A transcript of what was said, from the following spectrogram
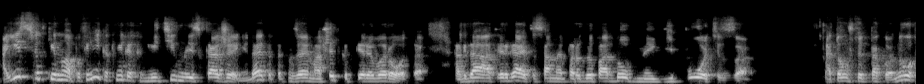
А есть все-таки ну, апофения как некое когнитивное искажение, да, это так называемая ошибка первого рода, когда отвергается самая правдоподобная гипотеза о том, что это такое. Ну,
